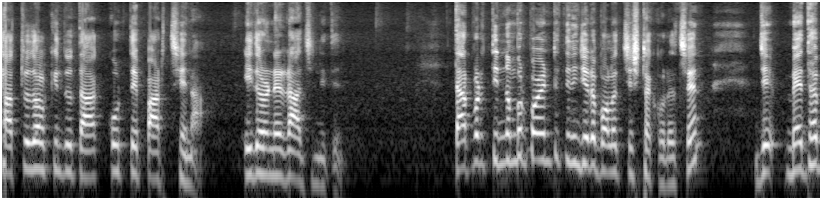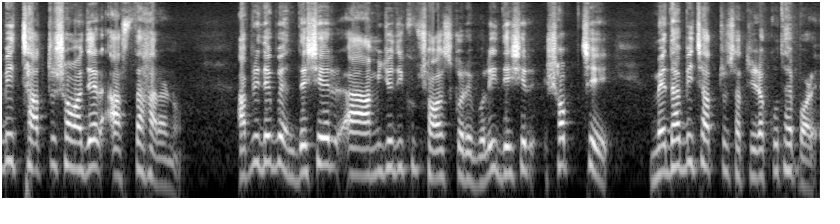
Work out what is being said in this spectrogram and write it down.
ছাত্রদল কিন্তু তা করতে পারছে না, এই ধরনের রাজনীতি। তারপরে তিন নম্বর পয়েন্টে তিনি যেটা বলার চেষ্টা করেছেন, যে মেধাবী ছাত্র সমাজের আস্থা হারানো। আপনি দেখবেন দেশের আমি যদি খুব সহজ করে বলি, দেশের সবচেয়ে মেধাবী ছাত্রছাত্রীরা কোথায় পড়ে?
